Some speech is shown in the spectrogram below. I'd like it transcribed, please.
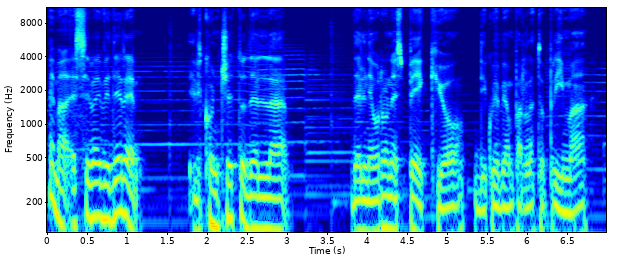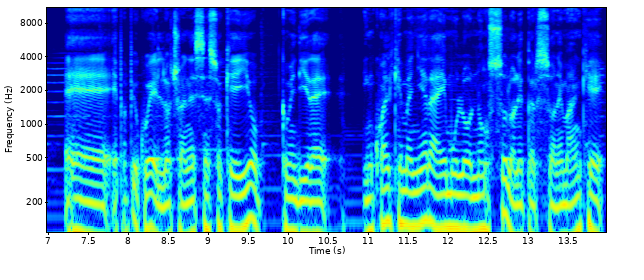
Eh, ma se vai a vedere il concetto del, del neurone specchio di cui abbiamo parlato prima, è, è proprio quello, cioè nel senso che io, come dire, in qualche maniera emulo non solo le persone ma anche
